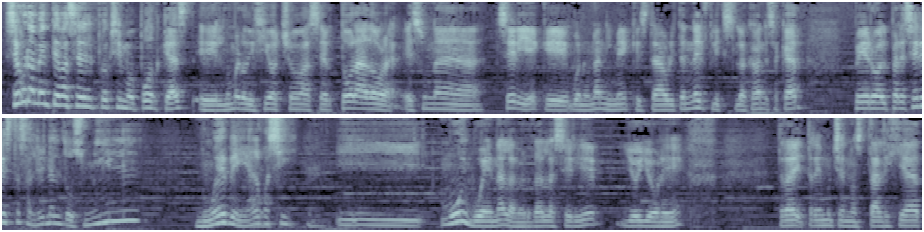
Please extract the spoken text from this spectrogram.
seguramente va a ser el próximo podcast. eh, el número 18 va a ser Toradora. Es una serie que, bueno, un anime que está ahorita en Netflix, lo acaban de sacar, pero al parecer esta salió en el 2009, algo así. Y muy buena, la verdad, la serie. Yo lloré. Trae, trae mucha nostalgia,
